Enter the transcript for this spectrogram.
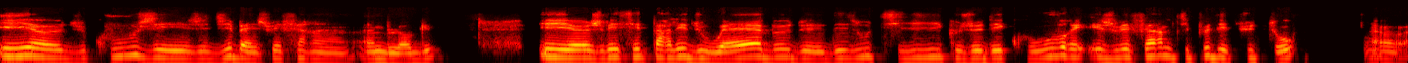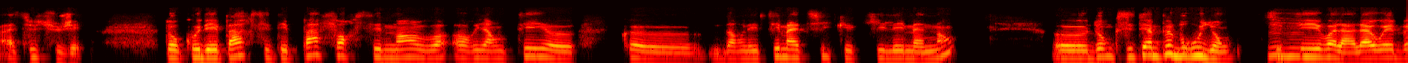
Et du coup, j'ai dit, ben, je vais faire un, blog. Et je vais essayer de parler du web, des outils que je découvre, et, et, je vais faire un petit peu des tutos à ce sujet. Donc, au départ, ce n'était pas forcément orienté dans les thématiques qu'il est maintenant. Euh, donc, c'était un peu brouillon. Mmh c'était, voilà, la web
